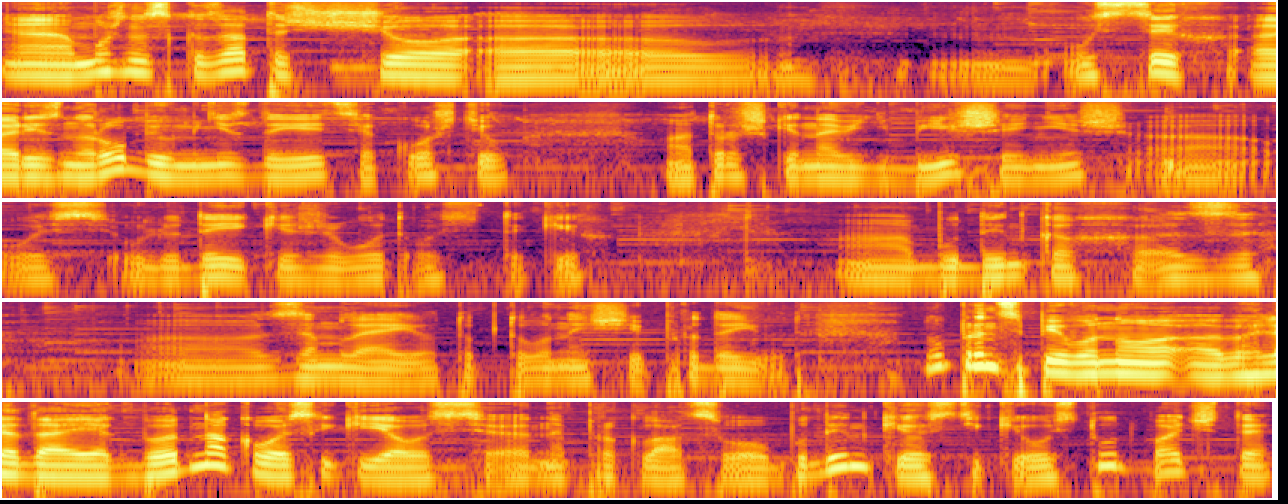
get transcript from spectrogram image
е, можна сказати, що е, ось цих е, різноробів, мені здається, коштів трошки навіть більше, ніж е, ось у людей, які живуть ось в таких е, будинках з е, землею, тобто вони ще й продають. Ну, в принципі, воно е, виглядає якби однаково, оскільки я ось е, не проклацував будинки, ось тільки ось тут, бачите,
